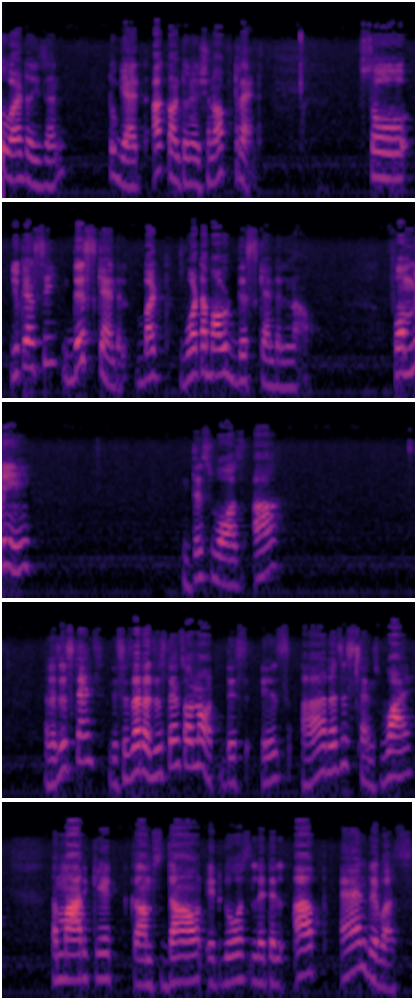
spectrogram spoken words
lower region to get a continuation of trend. So you can see this candle but what about this candle now? For me this was a resistance. This is a resistance or not? This is a resistance. Why the market comes down it goes little up and reverse.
